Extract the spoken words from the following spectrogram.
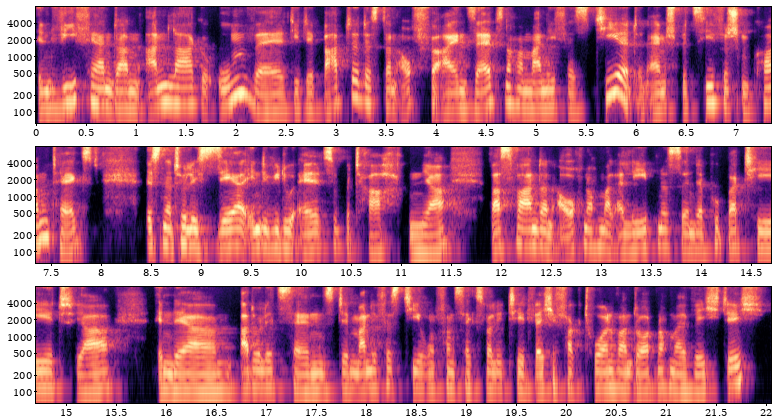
Inwiefern dann Anlage, Umwelt, die Debatte das dann auch für einen selbst nochmal manifestiert in einem spezifischen Kontext, ist natürlich sehr individuell zu betrachten, ja. Was waren dann auch nochmal Erlebnisse in der Pubertät, ja, in der Adoleszenz, der Manifestierung von Sexualität? Welche Faktoren waren dort nochmal wichtig?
